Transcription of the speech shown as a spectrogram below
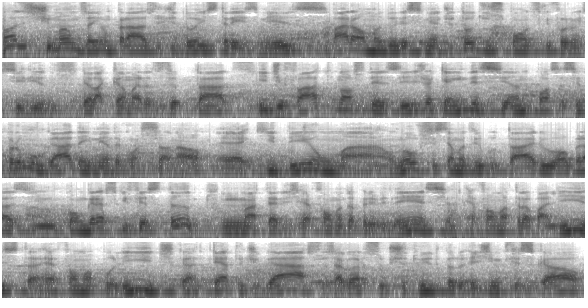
Nós estimamos aí um prazo de dois, três meses para o amadurecimento de todos os pontos que foram inseridos pela Câmara dos Deputados e, de fato, nosso desejo é que ainda esse ano possa ser promulgada a emenda constitucional é, que dê uma, um novo sistema tributário ao Brasil. O Congresso que fez tanto em matéria de reforma da Previdência, reforma trabalhista, reforma política, teto de gastos, agora substituído pelo regime fiscal.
